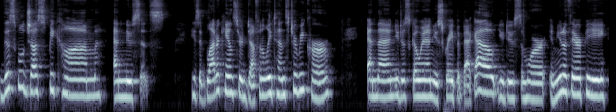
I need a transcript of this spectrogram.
this will just become a nuisance. He said, bladder cancer definitely tends to recur. And then you just go in, you scrape it back out, you do some more immunotherapy.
